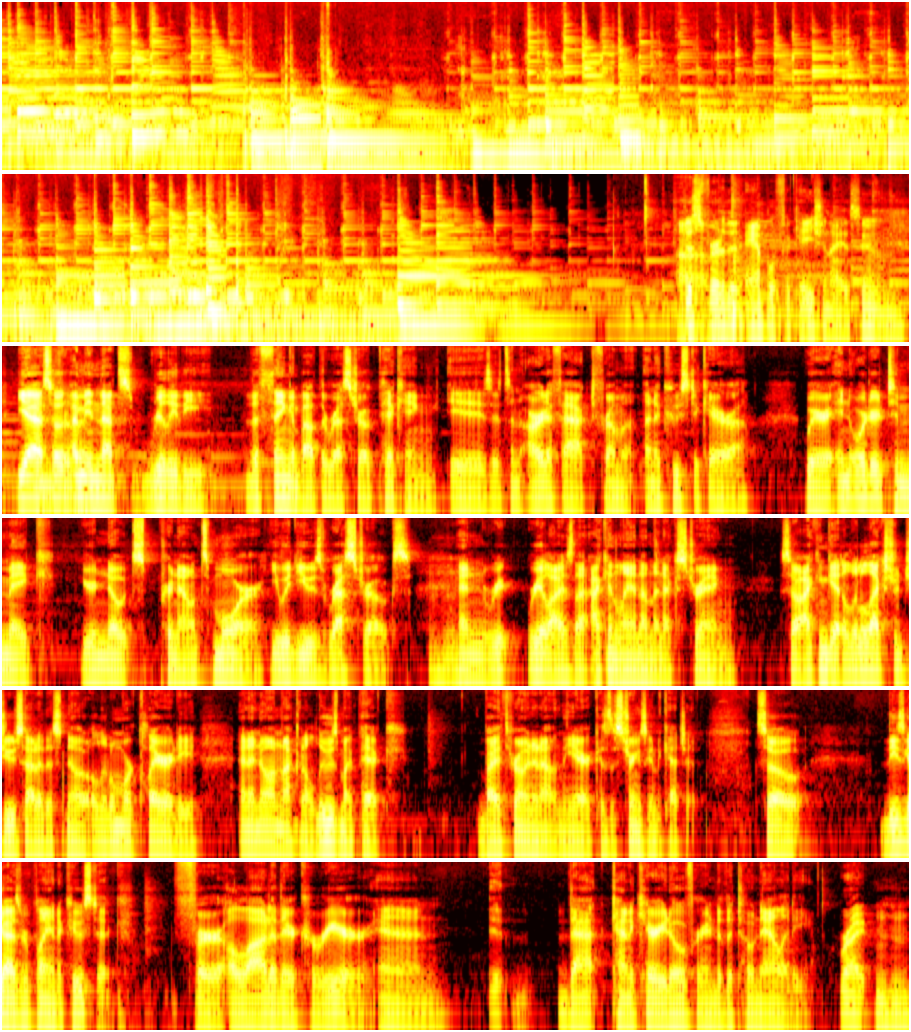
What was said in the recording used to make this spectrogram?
Just um, for the amplification, I assume. Yeah, so for I the- mean that's really the the thing about the rest stroke picking is it's an artifact from an acoustic era where in order to make your notes pronounce more, you would use rest strokes mm-hmm. and re- realize that I can land on the next string. So I can get a little extra juice out of this note, a little more clarity, and I know I'm not going to lose my pick by throwing it out in the air because the string's going to catch it. So these guys were playing acoustic for a lot of their career, and it, that kind of carried over into the tonality. Right. Mm-hmm.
